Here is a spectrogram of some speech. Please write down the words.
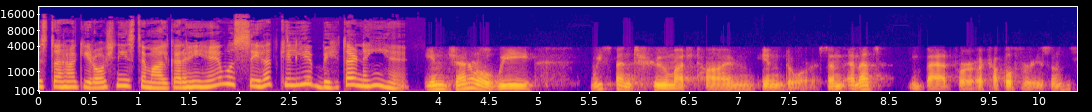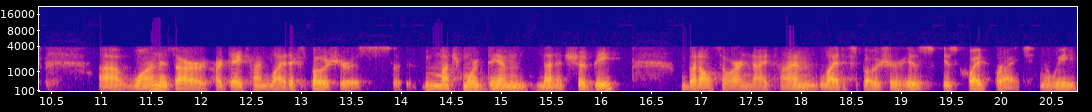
جس طرح کی روشنی استعمال کر رہے ہیں وہ صحت کے لیے بہتر نہیں ہے we, spend too much time indoors and, and that's bad for a couple of reasons. Uh, one is our daytime light exposure is much more dim than it should be, but also our nighttime light exposure is quite bright. And we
